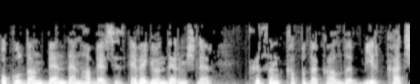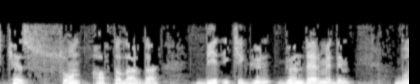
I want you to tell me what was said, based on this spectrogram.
Okuldan benden habersiz eve göndermişler. Kızım kapıda kaldı. Birkaç kez son haftalarda bir iki gün göndermedim. Bu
